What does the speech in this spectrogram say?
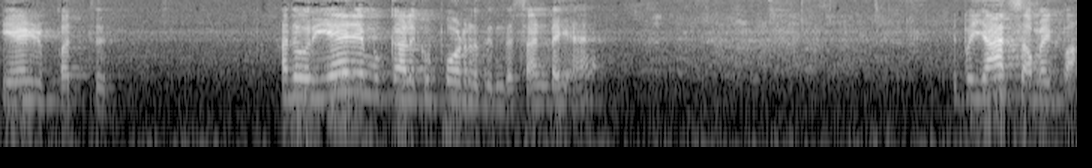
ஏழு பத்து. அது ஒரு ஏழை முக்காலுக்கு போடுறது இந்த சண்டைய. இப்ப யார் சமைப்பா?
